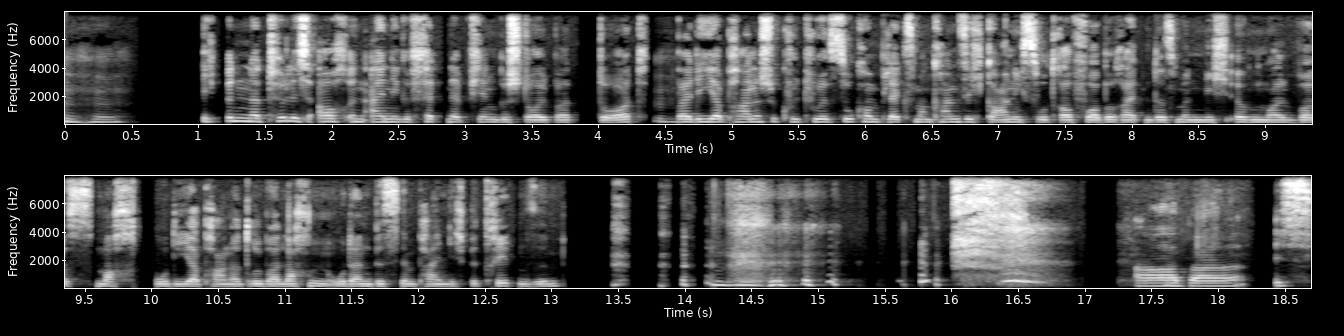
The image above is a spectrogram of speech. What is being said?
Mhm. Ich bin natürlich auch in einige Fettnäpfchen gestolpert dort, mhm. weil die japanische Kultur ist so komplex, man kann sich gar nicht so darauf vorbereiten, dass man nicht irgendwann was macht, wo die Japaner drüber lachen oder ein bisschen peinlich betreten sind. Aber ich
